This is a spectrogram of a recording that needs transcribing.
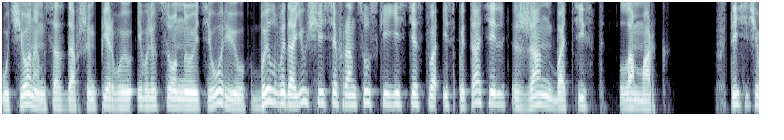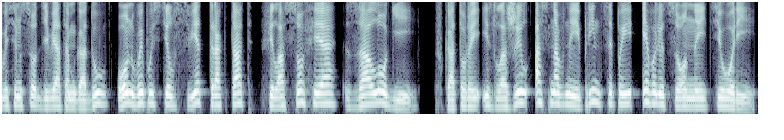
Ученым, создавшим первую эволюционную теорию, был выдающийся французский естествоиспытатель Жан-Батист Ламарк. В 1809 году он выпустил в свет трактат «Философия зоологии», в которой изложил основные принципы эволюционной теории.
